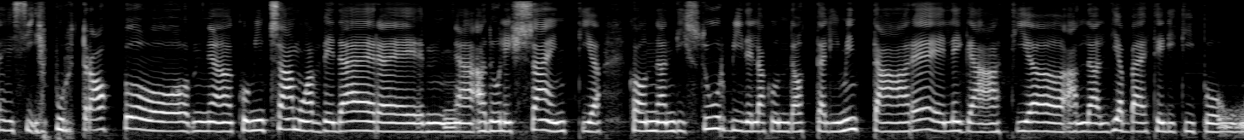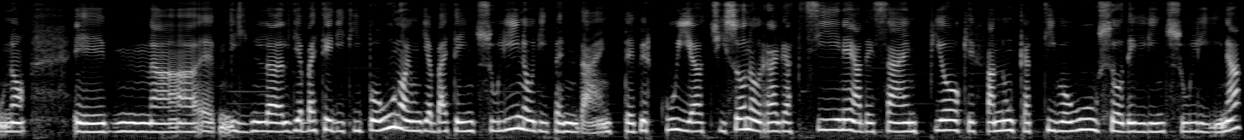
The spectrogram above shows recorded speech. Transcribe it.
Eh sì, purtroppo mh, mm, cominciamo a vedere mh, mm, adolescenti con disturbi della condotta alimentare legati uh, al, al, diabete di tipo 1. E, mh, mm, eh, il, il, diabete di tipo 1 è un diabete insulino dipendente, per cui uh, ci sono ragazzine, ad esempio, che fanno un cattivo uso dell'insulina,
